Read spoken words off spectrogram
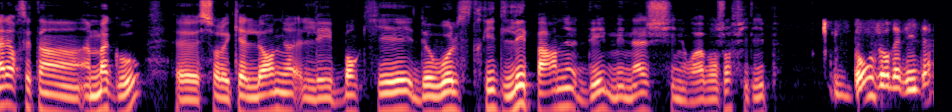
Alors c'est un, magot euh, sur lequel lorgnent les banquiers de Wall Street, l'épargne des ménages chinois. Bonjour Philippe. Bonjour David.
